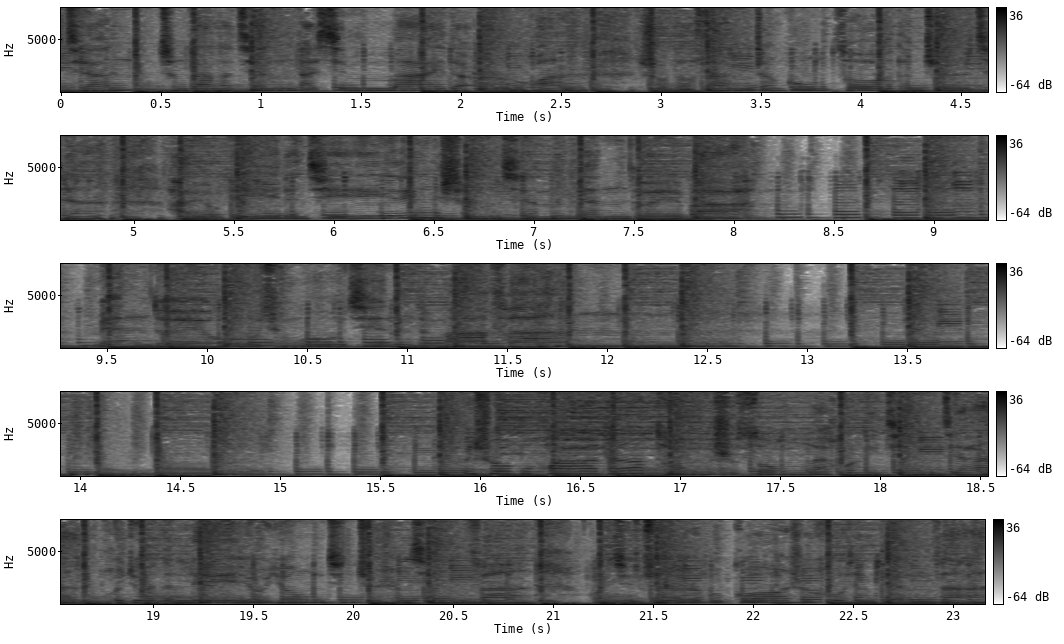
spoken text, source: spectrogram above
前，承担了前台新买的耳环，收到三张工作单之前，还有一点气定神闲，面对吧，无穷无尽的麻烦。没说过话的同事送来婚礼请柬，会觉得理由用尽只剩心烦，关系只不过是互相点赞，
